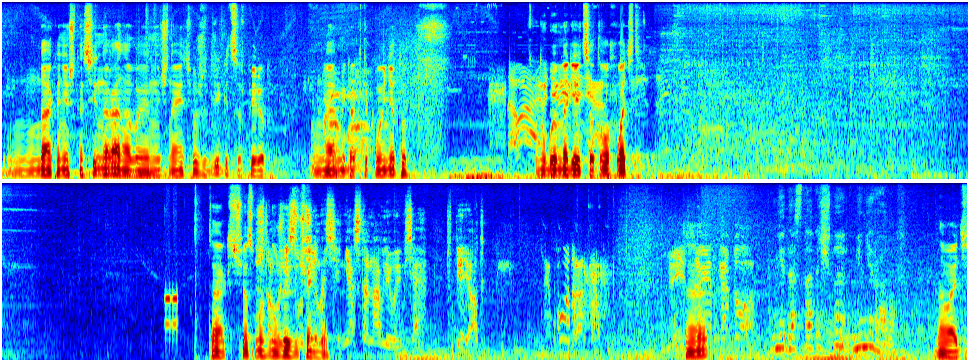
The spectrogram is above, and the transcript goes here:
Да, конечно, сильно рано вы начинаете уже двигаться вперед. У меня армии как таковой нету. Но будем надеяться, этого хватит. Так, сейчас можно уже изучать будет. Не останавливаемся. Вперед. Так, готов. Недостаточно минералов. давайте.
